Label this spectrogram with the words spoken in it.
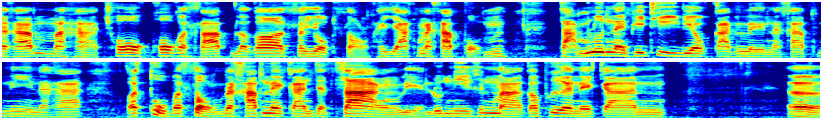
นะครับ มหาโชคโภกทรัพย์ แล้วก็สยบสองพยักษ์นะครับผมสามรุ่นในพิธีเดียวกันเลยนะครับ นี่นะฮะวัตถุประสงค์นะครับ ในการจัดสร้างเหรียญรุ่นนี้ขึ้นมาก็เพื่อในการเอ่อ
